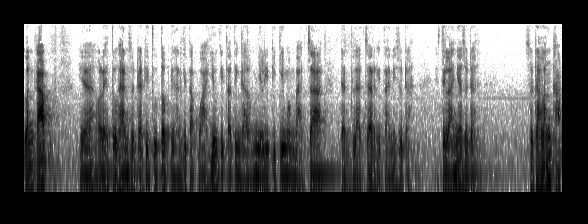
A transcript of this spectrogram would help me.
lengkap, ya. Oleh Tuhan sudah ditutup dengan kitab Wahyu, kita tinggal menyelidiki, membaca dan belajar, kita ini sudah istilahnya sudah sudah lengkap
